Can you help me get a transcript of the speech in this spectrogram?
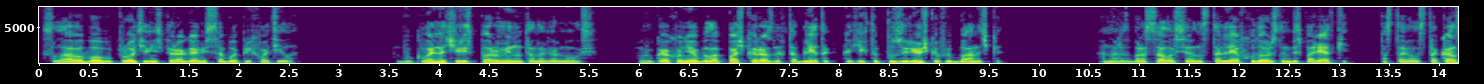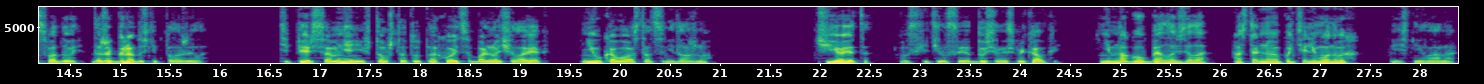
Слава богу, противень с пирогами с собой прихватила. Буквально через пару минут она вернулась. В руках у нее была пачка разных таблеток, каких-то пузыречков и баночка. Она разбросала все на столе в художественном беспорядке, поставила стакан с водой, даже градусник положила. Теперь сомнений в том, что тут находится больной человек, ни у кого остаться не должно. «Чье это?» — восхитился я Дусиной смекалкой. «Немного у Беллы взяла, остальное у Пантелеймоновых», — пояснила она.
